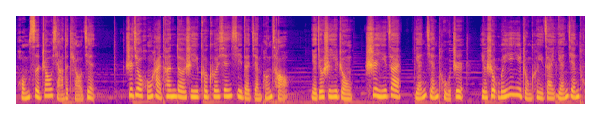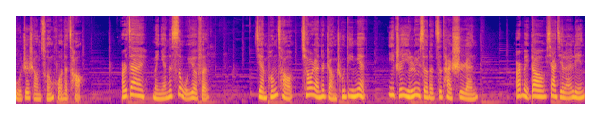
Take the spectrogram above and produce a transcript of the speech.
红似朝霞的条件。织就红海滩的是一棵棵纤细的碱蓬草，也就是一种适宜在盐碱土质，也是唯一一种可以在盐碱土质上存活的草。而在每年的四五月份，碱蓬草悄然地长出地面，一直以绿色的姿态示人。而每到夏季来临，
